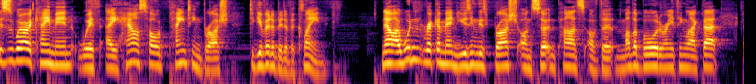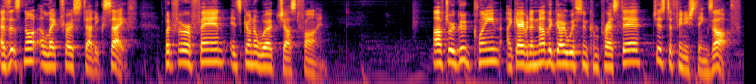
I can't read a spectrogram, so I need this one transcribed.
This is where I came in with a household painting brush to give it a bit of a clean. Now I wouldn't recommend using this brush on certain parts of the motherboard or anything like that as it's not electrostatic safe, but for a fan it's going to work just fine. After a good clean, I gave it another go with some compressed air just to finish things off.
